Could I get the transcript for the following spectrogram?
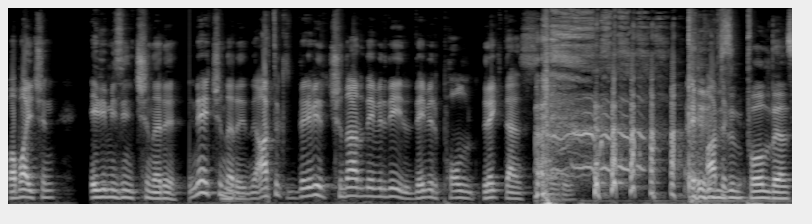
baba için evimizin çınarı. Ne çınarı? Artık devir çınar devir değil. Devir pole break dance. Evimizin pole dance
